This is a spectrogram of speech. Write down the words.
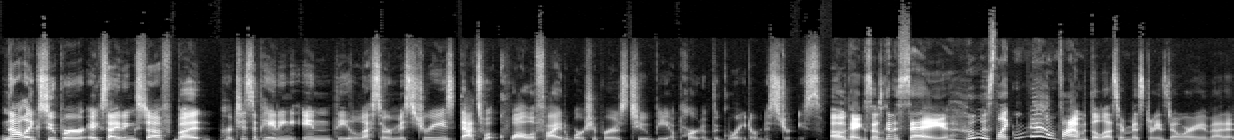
Not like super exciting stuff, but participating in the lesser mysteries, that's what qualified worshippers to be a part of the greater mysteries. Okay, because I was going to say, who is like, nah, I'm fine with the lesser mysteries. Don't worry about it.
